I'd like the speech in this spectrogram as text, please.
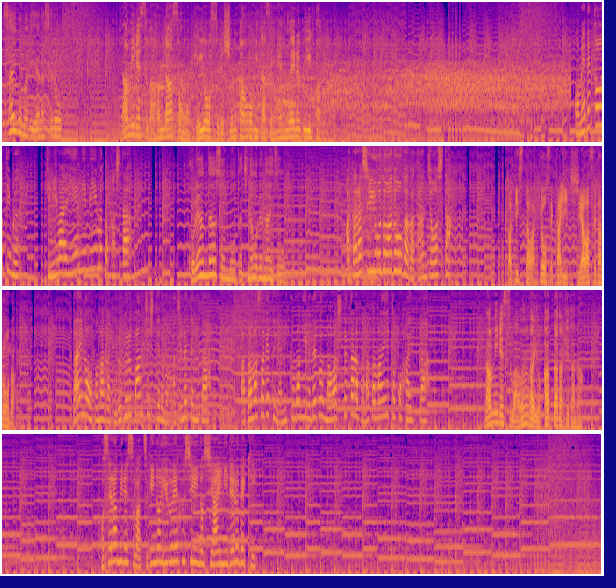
最後までやらせろ。ラミレスがアンダーソンを KO する瞬間を見た全 MLB ファンおめでとうティム。君は永遠にミームと化した。これアンダーソンもう立ち直れないぞ。新しいオドア動画が誕生した。バティスタは今日世界一幸せだろうな。大の大人がぐるぐるパンチしてるの初めて見た。頭下げて闇雲に腕分回してたらたまたまいいとこ入った。ラミレスは運が良かっただけだな。ホセラミレスは次の UFC の試合に出るべき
